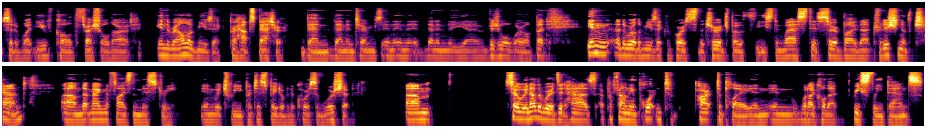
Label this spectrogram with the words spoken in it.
sort of what you've called threshold art in the realm of music, perhaps better than than in terms in in the, than in the uh, visual world, but in the world of music, of course, the church, both east and west, is served by that tradition of chant um, that magnifies the mystery in which we participate over the course of worship. Um, so, in other words, it has a profoundly important part to play in in what I call that priestly dance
